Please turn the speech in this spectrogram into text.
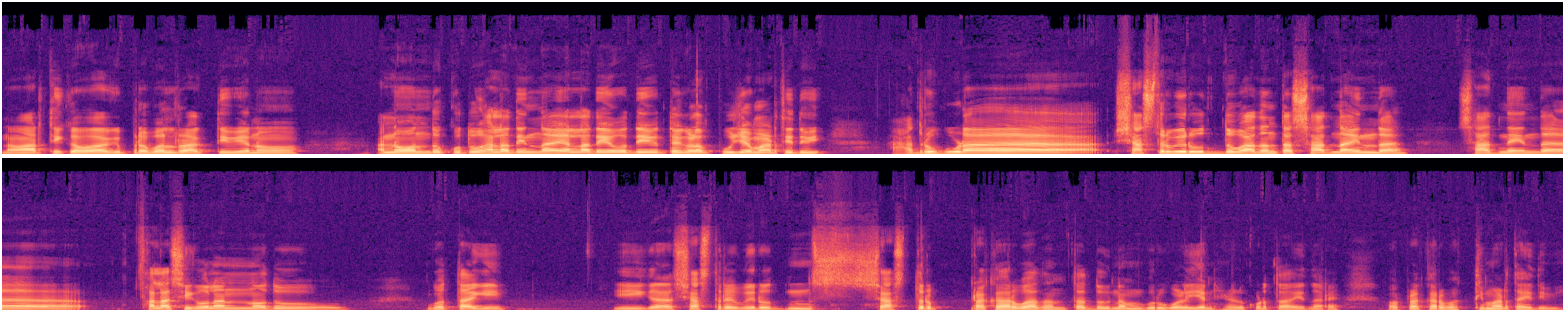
ನಾವು ಆರ್ಥಿಕವಾಗಿ ಪ್ರಬಲರಾಗ್ತೀವೇನೋ ಅನ್ನೋ ಒಂದು ಕುತೂಹಲದಿಂದ ಎಲ್ಲ ದೇವ ದೇವತೆಗಳ ಪೂಜೆ ಮಾಡ್ತಿದ್ವಿ. ಆದರೂ ಕೂಡ ಶಾಸ್ತ್ರ ವಿರುದ್ಧವಾದಂಥ ಸಾಧನೆಯಿಂದ ಸಾಧನೆಯಿಂದ ಫಲ ಸಿಗೋಲ್ಲ ಅನ್ನೋದು ಗೊತ್ತಾಗಿ ಈಗ ಶಾಸ್ತ್ರ ವಿರುದ್ಧ ಶಾಸ್ತ್ರ ಪ್ರಕಾರವಾದಂಥದ್ದು ನಮ್ಮ ಗುರುಗಳು ಏನು ಹೇಳಿಕೊಡ್ತಾ ಇದ್ದಾರೆ ಅವ್ರ ಪ್ರಕಾರ ಭಕ್ತಿ ಮಾಡ್ತಾ ಇದ್ದೀವಿ.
